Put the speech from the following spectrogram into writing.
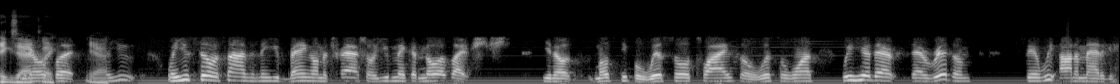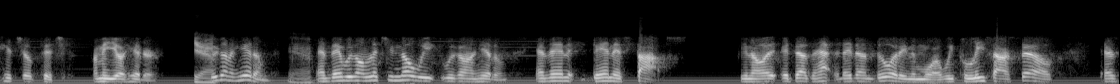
Exactly. You know? But yeah. when you when you steal the signs and then you bang on the trash or you make a noise like, you know, most people whistle twice or whistle once. We hear that that rhythm, then we automatically hit your pitcher. I mean your hitter. Yeah. We're gonna hit him, yeah. and then we're gonna let you know we we're gonna hit him, and then then it stops. You know, it, it doesn't happen. They don't do it anymore. We police ourselves. There's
